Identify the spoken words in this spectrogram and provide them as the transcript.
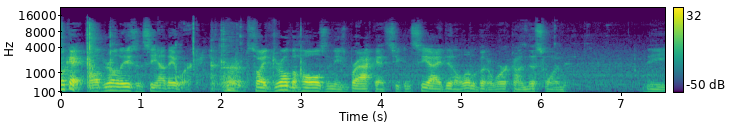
okay, I'll drill these and see how they work. so I drilled the holes in these brackets. You can see I did a little bit of work on this one. The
